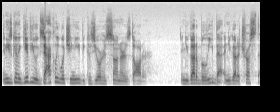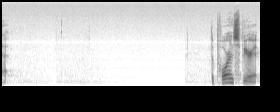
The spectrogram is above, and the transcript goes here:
And he's going to give you exactly what you need because you're his son or his daughter. And you got to believe that and you got to trust that. The poor in spirit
